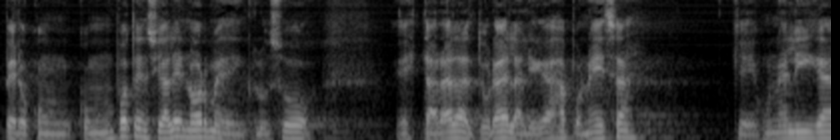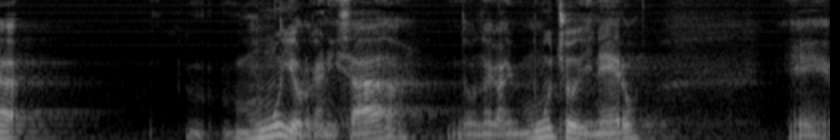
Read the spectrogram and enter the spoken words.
pero con, con un potencial enorme de incluso estar a la altura de la liga japonesa, que es una liga muy organizada, donde hay mucho dinero eh,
